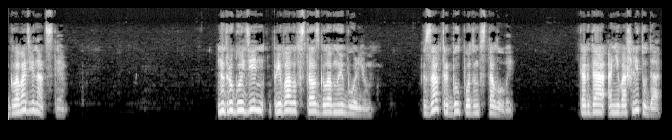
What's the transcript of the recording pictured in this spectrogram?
Глава двенадцатая На другой день Привалов встал с головной болью. Завтрак был подан в столовой. Когда они вошли туда,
